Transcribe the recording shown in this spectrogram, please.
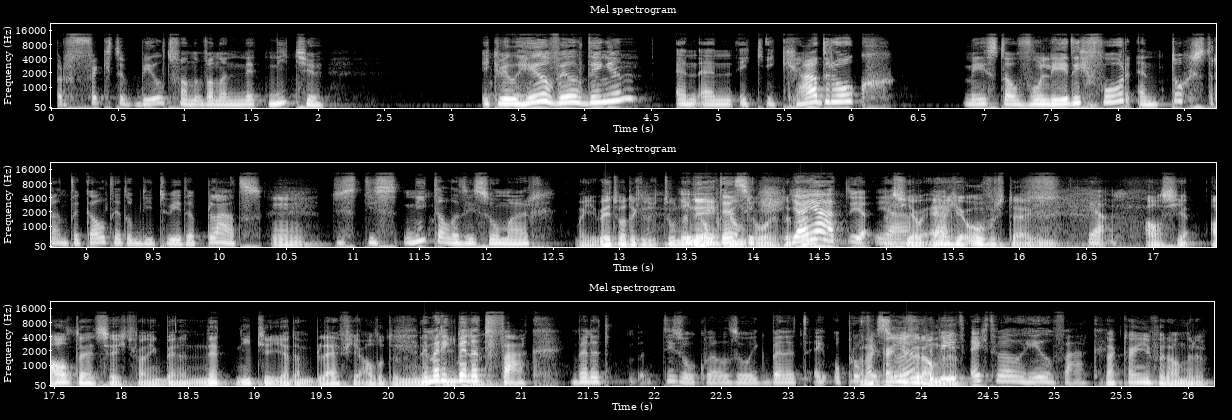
perfecte beeld van, van een net nietje. Ik wil heel veel dingen en, en ik, ik ga er ook meestal volledig voor en toch strand ik altijd op die tweede plaats. Mhm. Dus het is, niet alles is zomaar Maar je weet wat ik er toen net op evidentie. geantwoord heb. ja, ja, ja, ja, dat is jouw ja, eigen overtuiging. Ja. Als je altijd zegt van ik ben een net nietje, ja, dan blijf je altijd een net Nee, maar ik ben nietje. het vaak. Ik ben het, het is ook wel zo. Ik ben het op dat professioneel gebied echt wel heel vaak. Dat kan je veranderen.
